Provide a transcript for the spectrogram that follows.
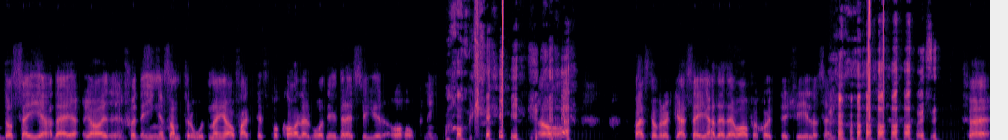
då säger jag det, jag, för det är ingen som tror, men jag har faktiskt pokaler både i dressyr och hoppning. Okej. Ja. Fast då brukar jag säga det, det var för 70 kilo. Precis. För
